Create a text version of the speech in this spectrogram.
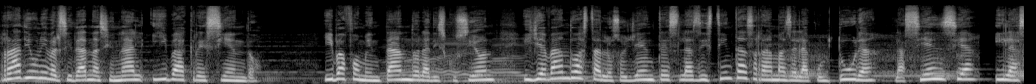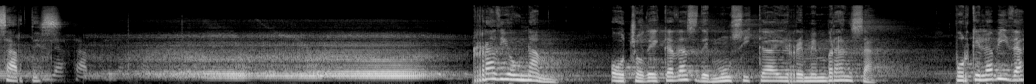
Radio Universidad Nacional iba creciendo, iba fomentando la discusión y llevando hasta los oyentes las distintas ramas de la cultura, la ciencia y las artes. Radio UNAM, ocho décadas de música y remembranza, porque la vida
